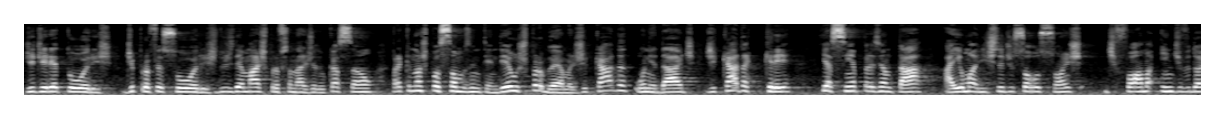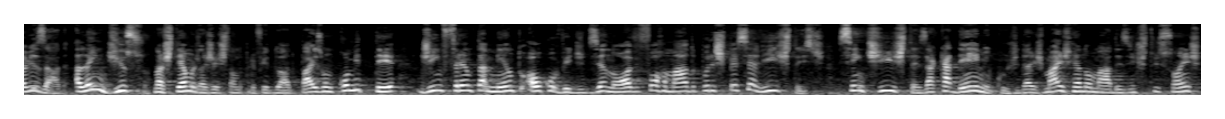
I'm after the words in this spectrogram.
de diretores, de professores, dos demais profissionais de educação, para que nós possamos entender os problemas de cada unidade, de cada CRE e assim apresentar aí uma lista de soluções de forma individualizada. Além disso, nós temos na gestão do prefeito Eduardo Paes um comitê de enfrentamento ao Covid-19 formado por especialistas, cientistas, acadêmicos das mais renomadas instituições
